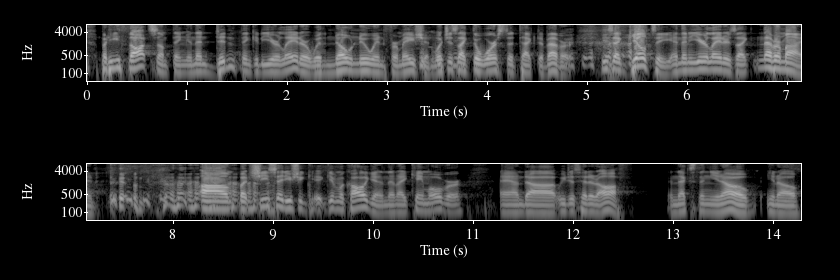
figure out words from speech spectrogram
but he thought something and then didn't think it a year later with no new information, which is like the worst detective ever. He's like, guilty. And then a year later, he's like, never mind. um, but she said you should give him a call again. And then I came over and uh, we just hit it off. And next thing you know, you know,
